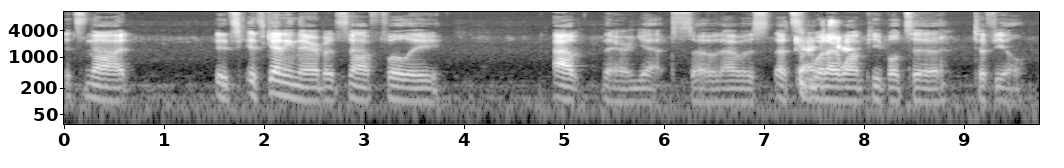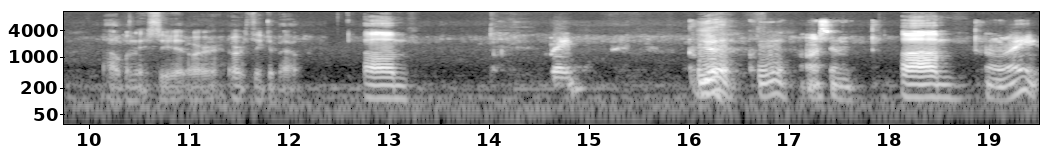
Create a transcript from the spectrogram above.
it's not it's it's getting there but it's not fully out there yet so that was that's gotcha. what i want people to to feel uh, when they see it or or think about. Um, right. Cool. Yeah. Cool. Awesome. Um. All right.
